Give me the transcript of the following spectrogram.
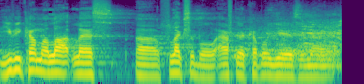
You become a lot less uh, flexible after a couple of years of marriage.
